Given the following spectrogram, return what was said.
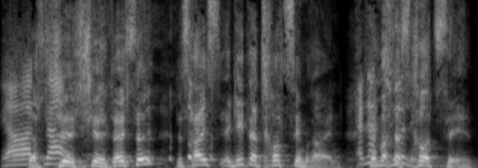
Ja, Das klar. chill, chill, weißt du? Das heißt, er geht da trotzdem rein. Ja, er macht das trotzdem.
